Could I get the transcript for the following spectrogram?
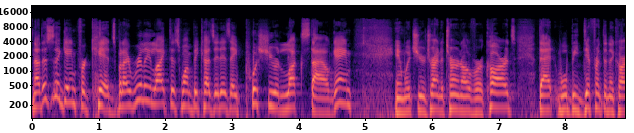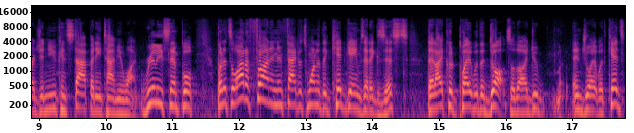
Now, this is a game for kids, but I really like this one because it is a push your luck style game in which you're trying to turn over cards that will be different than the cards and you can stop anytime you want. Really simple, but it's a lot of fun, and in fact, it's one of the kid games that exists that I could play with adults, although I do enjoy it with kids.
